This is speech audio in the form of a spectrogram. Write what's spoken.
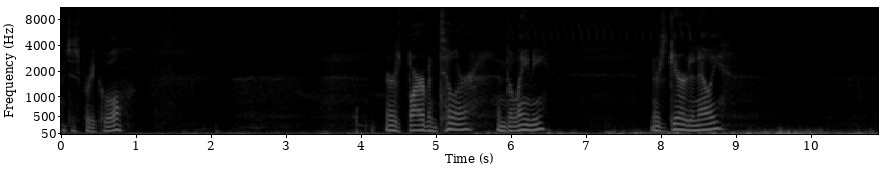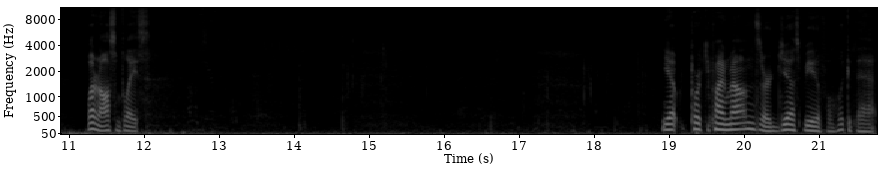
which is pretty cool. There's Barb and Tiller and Delaney. There's Garrett and Ellie. What an awesome place. Yep, Porcupine Mountains are just beautiful. Look at that.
